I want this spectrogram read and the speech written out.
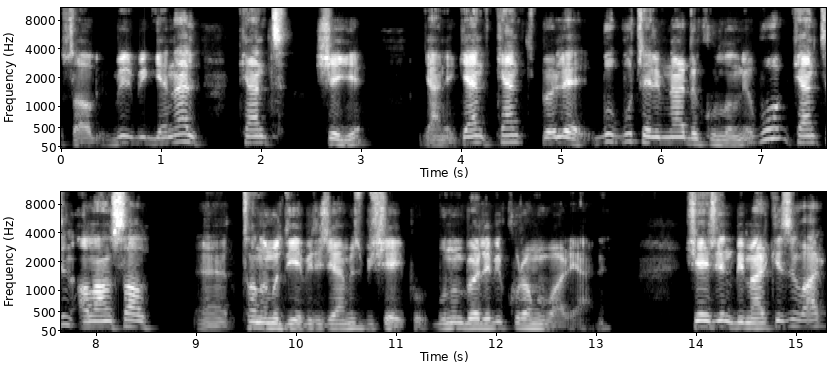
sağlıyor. Bir, bir genel kent şeyi yani kent, kent böyle bu, bu terimler de kullanılıyor. Bu kentin alansal e, tanımı diyebileceğimiz bir şey bu. Bunun böyle bir kuramı var yani. Şehrin bir merkezi var.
